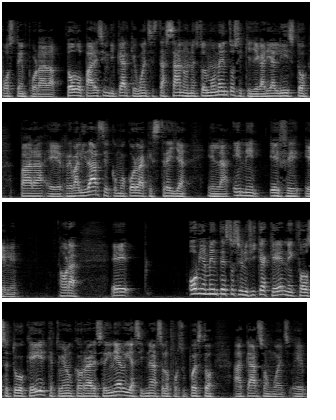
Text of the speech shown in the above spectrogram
postemporada. Todo parece indicar que Wentz está sano en estos momentos y que llegaría listo para eh, revalidarse como quarterback estrella en la NFL. Ahora, Obviamente esto significa que Nick Foles se tuvo que ir, que tuvieron que ahorrar ese dinero y asignárselo, por supuesto, a Carson Wentz. Eh,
